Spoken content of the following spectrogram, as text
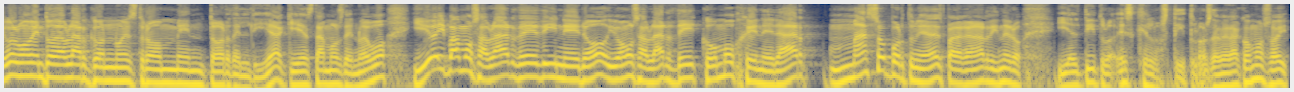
Llegó el momento de hablar con nuestro mentor del día. Aquí estamos de nuevo y hoy vamos a hablar de dinero y vamos a hablar de cómo generar más oportunidades para ganar dinero. Y el título, es que los títulos, de verdad, ¿cómo soy?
